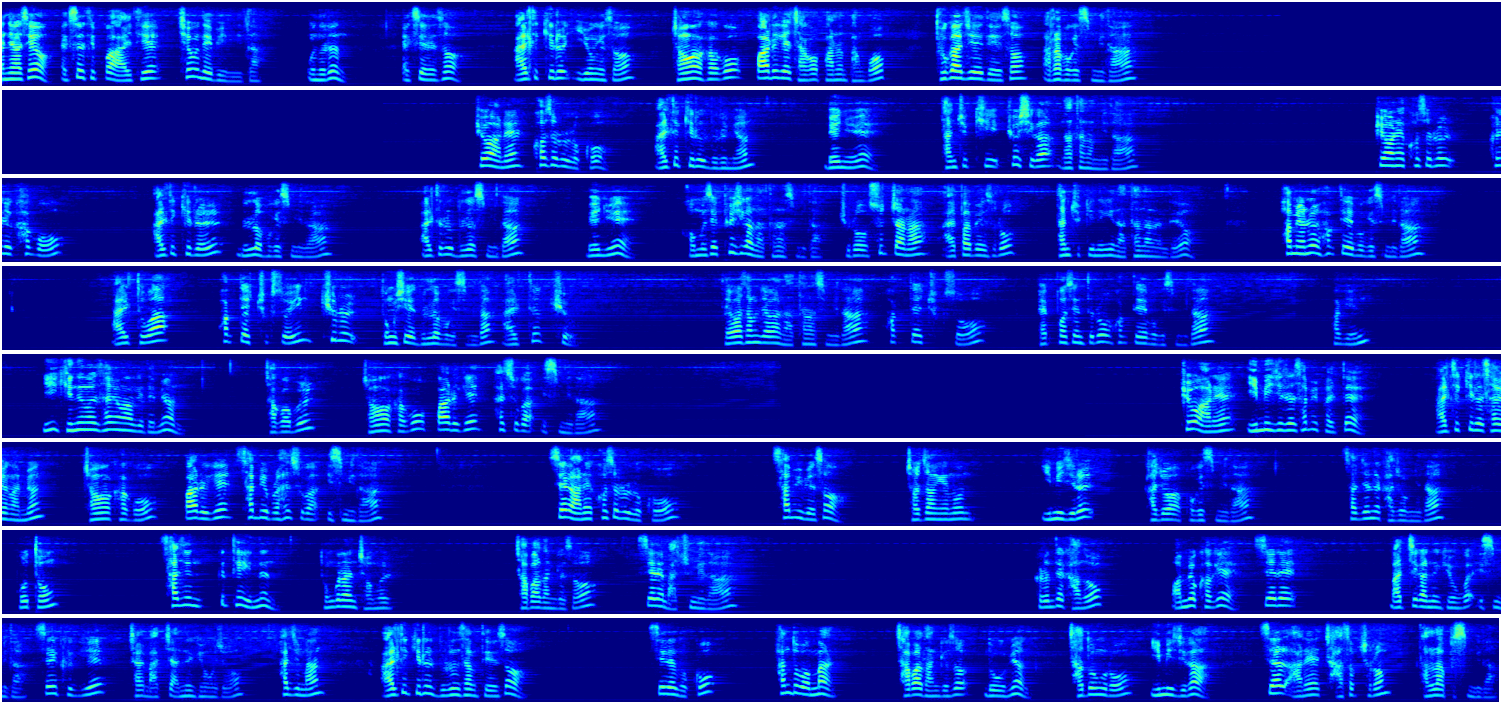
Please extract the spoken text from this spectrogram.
안녕하세요. 엑셀 팁과 IT의 최은혜비입니다. 오늘은 엑셀에서 Alt키를 이용해서 정확하고 빠르게 작업하는 방법 두 가지에 대해서 알아보겠습니다. 표 안에 커서를 놓고 Alt키를 누르면 메뉴에 단축키 표시가 나타납니다. 표 안에 커서를 클릭하고 Alt키를 눌러 보겠습니다. Alt를 눌렀습니다. 메뉴에 검은색 표시가 나타났습니다. 주로 숫자나 알파벳으로 단축 기능이 나타나는데요. 화면을 확대해 보겠습니다. Alt와 확대 축소인 Q를 동시에 눌러 보겠습니다. Alt Q 대화 상자가 나타났습니다. 확대 축소 100%로 확대해 보겠습니다. 확인 이 기능을 사용하게 되면 작업을 정확하고 빠르게 할 수가 있습니다. 표 안에 이미지를 삽입할 때 Alt키를 사용하면 정확하고 빠르게 삽입을 할 수가 있습니다. 셀 안에 커서를 놓고 삽입해서 저장해 놓은 이미지를 가져와 보겠습니다. 사진을 가져옵니다. 보통 사진 끝에 있는 동그란 점을 잡아당겨서 셀에 맞춥니다. 그런데 간혹 완벽하게 셀에 맞지 않는 경우가 있습니다. 셀 크기에 잘 맞지 않는 경우죠. 하지만 Alt키를 누른 상태에서 셀에 놓고 한두 번만 잡아당겨서 놓으면 자동으로 이미지가 셀 안에 자석처럼 달라붙습니다.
